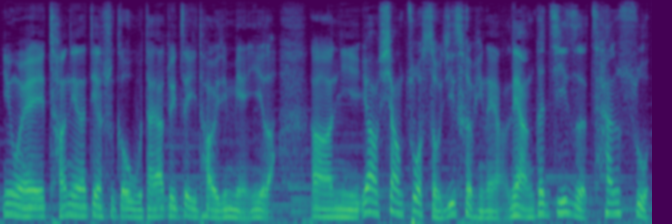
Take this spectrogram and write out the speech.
因为常年的电视购物，大家对这一套已经免疫了啊。你要像做手机测评那样，两个机子参数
